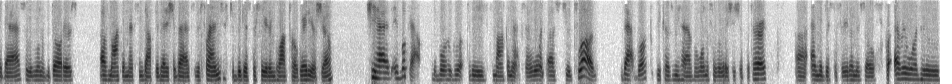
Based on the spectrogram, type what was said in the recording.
Shabazz, who is one of the daughters of Malcolm X and Dr. Betty Shabazz, is a friend to Biggest the Freedom Blog Talk Radio Show. She has a book out, The Boy Who Grew Up to Be Malcolm X. I want us to plug that book because we have a wonderful relationship with her. uh, and the Gist of Freedom. And so for everyone who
